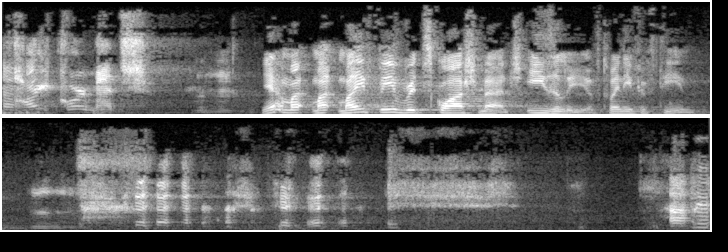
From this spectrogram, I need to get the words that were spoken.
it's a hardcore match. Yeah, my, my, my favorite squash match, easily, of 2015. How did,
